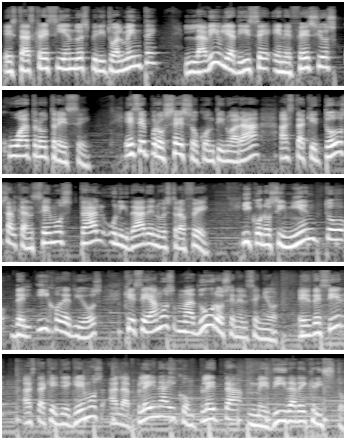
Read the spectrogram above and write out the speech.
¿Estás creciendo espiritualmente? La Biblia dice en Efesios 4:13, ese proceso continuará hasta que todos alcancemos tal unidad en nuestra fe y conocimiento del Hijo de Dios que seamos maduros en el Señor, es decir, hasta que lleguemos a la plena y completa medida de Cristo.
